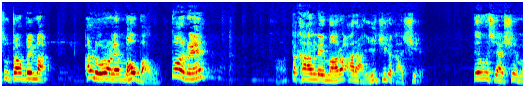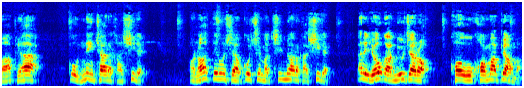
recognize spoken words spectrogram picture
စွတ်တောင်းပေးမှအဲ့လိုတော့လည်းမဟုတ်ပါဘူးတော့တွင်တခါလေမှာတော့အဲ့ဒါရေးကြီးတဲ့ခါရှိတယ်တင်းဥဆရာရှေ့မှာဖခင်ကိုနှိမ်ချတဲ့ခါရှိတယ်ဟောနော်တင်းဥဆရာကိုရှေ့မှာချီးမြှောက်တဲ့ခါရှိတယ်အဲ့ဒီယောဂမျိုးကြတော့ခေါ်ကိုခေါ်မှပြောက်မှာ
